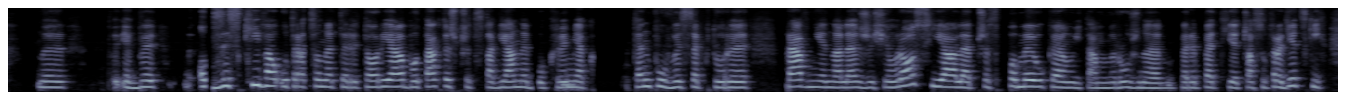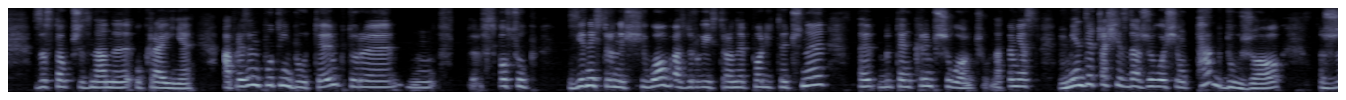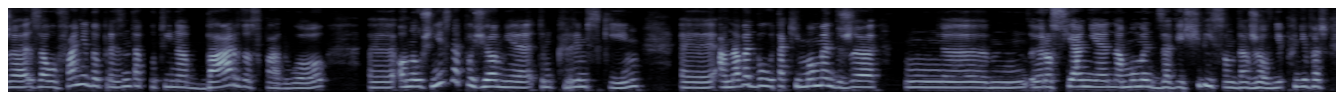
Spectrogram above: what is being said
jakby odzyskiwał utracone terytoria, bo tak też przedstawiany był Krym jako ten półwysep, który prawnie należy się Rosji, ale przez pomyłkę i tam różne perypetie czasów radzieckich został przyznany Ukrainie. A prezydent Putin był tym, który mm, w, w sposób z jednej strony siłowy, a z drugiej strony polityczny e, ten Krym przyłączył. Natomiast w międzyczasie zdarzyło się tak dużo, że zaufanie do prezydenta Putina bardzo spadło. E, ono już nie jest na poziomie tym krymskim, e, a nawet był taki moment, że Mm, Rosjanie na moment zawiesili sondażownie, ponieważ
